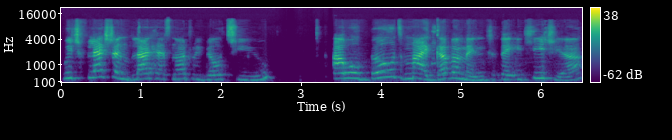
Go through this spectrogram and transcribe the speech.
which flesh and blood has not revealed to you. I will build my government, the ecclesia,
